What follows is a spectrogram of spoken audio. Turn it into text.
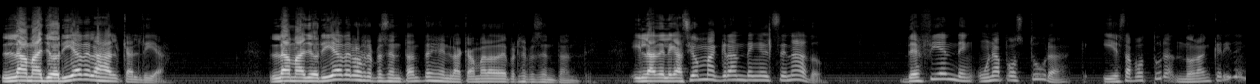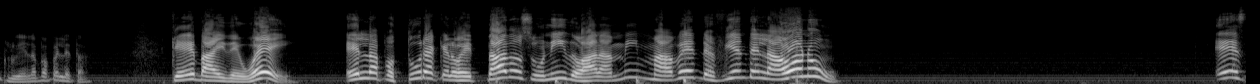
la mayoría de las alcaldías, la mayoría de los representantes en la Cámara de Representantes y la delegación más grande en el Senado defienden una postura y esa postura no la han querido incluir en la papeleta. Que, by the way, es la postura que los Estados Unidos a la misma vez defienden la ONU. Es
